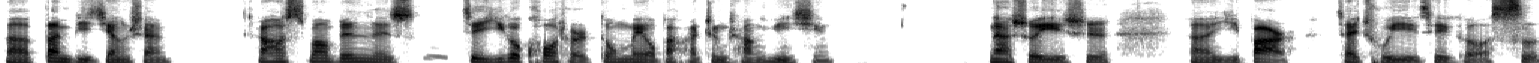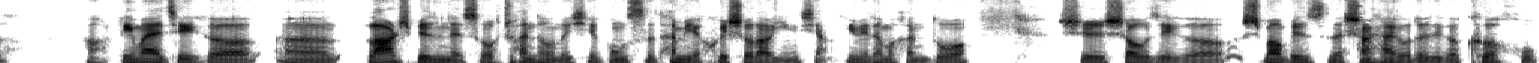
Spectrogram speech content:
呃半壁江山，然后 small business 这一个 quarter 都没有办法正常运行，那所以是呃一半儿再除以这个四啊，另外这个呃 large business 或传统的一些公司，他们也会受到影响，因为他们很多。是受这个 small business 的上下游的这个客户，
